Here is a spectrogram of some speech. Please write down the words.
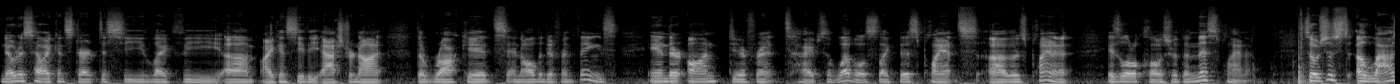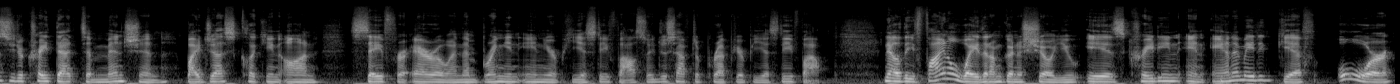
notice how I can start to see like the, um, I can see the astronaut, the rockets, and all the different things. And they're on different types of levels. Like this plant, uh, this planet is a little closer than this planet. So it just allows you to create that dimension by just clicking on save for Aero and then bringing in your PSD file. So you just have to prep your PSD file. Now the final way that I'm going to show you is creating an animated GIF or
